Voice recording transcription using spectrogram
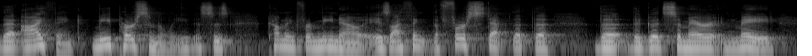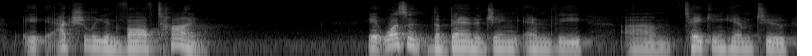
that I think, me personally, this is coming from me now, is I think the first step that the the, the Good Samaritan made actually involved time. It wasn't the bandaging and the um, taking him to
